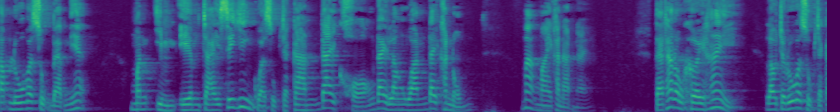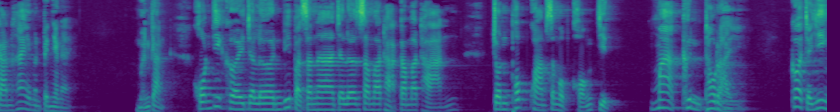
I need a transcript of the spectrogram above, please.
รับรู้ว่าสุขแบบเนี้ยมันอิ่มเอมใจซะยิ่งกว่าสุขจากการได้ของได้รางวัลได้ขนม มากมายขนาดไหน แต่ถ้าเราเคยให้ เราจะรู้ว่าสุขจากการให้มันเป็นยังไง เหมือนกัน คนที่เคยเจริญวิปัสสนาเจริญสมถกรรมฐาน จนพบความสงบของจิตมากขึ้นเท่าไหร่ ก็จะยิ่ง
